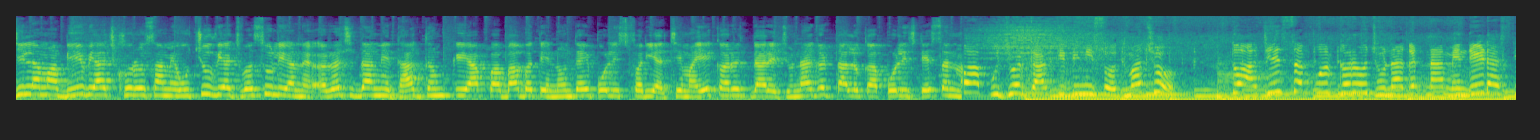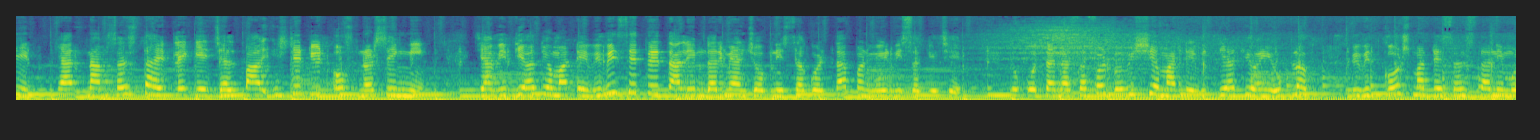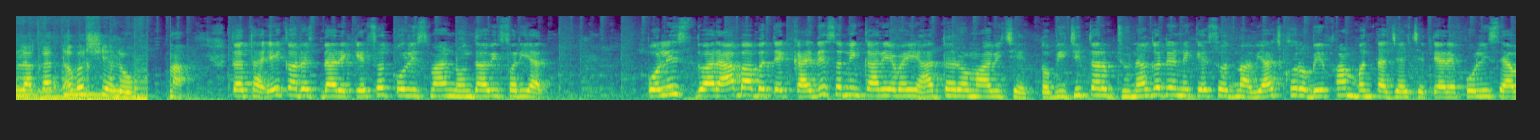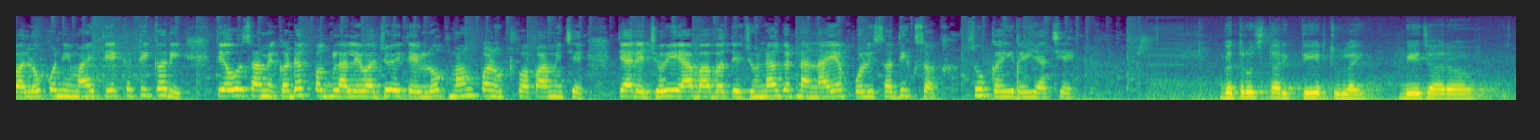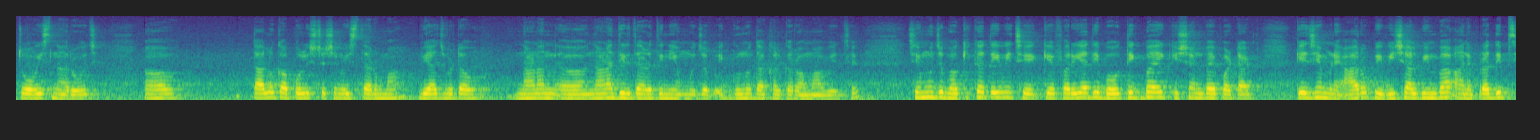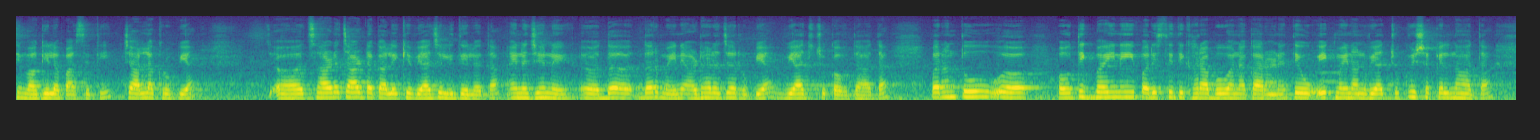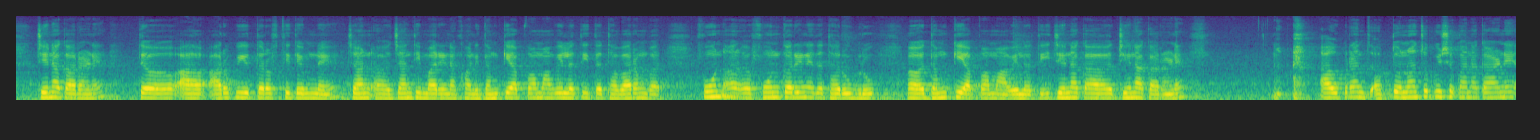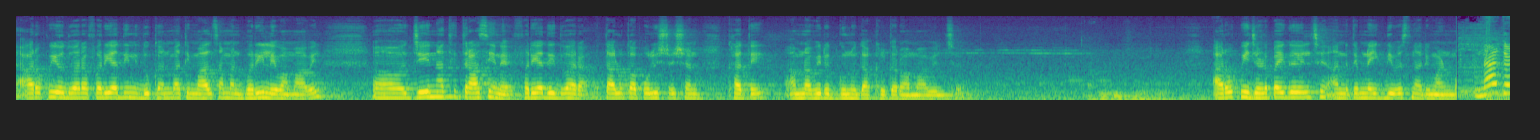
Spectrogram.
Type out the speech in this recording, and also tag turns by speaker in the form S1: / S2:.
S1: જિલ્લામાં બે વ્યાજખોરો સામે ઊંચું વ્યાજ વસૂલી અને અરજદારને ધાક ધમકી આપવા બાબતે નોંધાઈ પોલીસ ફરિયાદ, જેમાં એક અરજદારે જુનાગઢ તાલુકા પોલીસ સ્ટેશનમાં આપ ઉજ્જવળ કારકિર્દીની શોધમાં છો? તો આજે સંપર્ક કરો જુનાગઢના મેંદેડા સ્થિત ખ્યાતનામ સંસ્થા એટલે કે જલપા ઇન્સ્ટિટ્યૂટ ઓફ નર્સિંગની. જ્યાં વિદ્યાર્થીઓ માટે વિવિધ ક્ષેત્રે તાલીમ દરમિયાન જોબની સગવડતા પણ મેળવી શકે છે. તો પોતાના સફળ ભવિષ્ય માટે વિદ્યાર્થીઓ અહીં ઉપલબ્ધ. વિવિધ કોર્સ માટે સંસ્થાની મુલાકાત અવશ્ય લો. તથા એક અરજદારે કેશોદ પોલીસમાં નોંધાવી ફરિયાદ. પોલીસ દ્વારા આ બાબતે કાયદેસરની કાર્યવાહી હાથ ધરવામાં આવી છે. તો બીજી તરફ જૂનાગઢ અને કેશોદમાં વ્યાજખોરો બેફામ બનતા જાય છે. ત્યારે પોલીસે આવા લોકોની માહિતી એકઠી કરી તેઓ સામે કડક પગલાં લેવા જોઈએ તે લોકમાંગ પણ ઉઠવા પામી છે. ત્યારે જોઈએ આ બાબતે જૂનાગઢના નાયબ પોલીસ અધિક્ષક શું કહી રહ્યા છે.
S2: ગતરોજ તારીખ તેર જુલાઈ, બે હજાર ચોવીસના રોજ તાલુકા પોલીસ સ્ટેશન વિસ્તારમાં વ્યાજવટાવ નાણા નાણાં ધીરધાર અધિનિયમ મુજબ એક ગુનો દાખલ કરવામાં આવે છે. જે મુજબ હકીકત એવી છે કે ફરિયાદી ભૌતિકભાઈ કિશનભાઈ પટાટ, કે જેમણે આરોપી વિશાલ ભીંભા અને પ્રદીપસિંહ વાઘેલા પાસેથી ચાર લાખ રૂપિયા સાડા ચાર ટકા લેખે વ્યાજે લીધેલ હતા. અને જેને દર મહિને અઢાર હજાર રૂપિયા વ્યાજ ચૂકવતા હતા. પરંતુ ભૌતિકભાઈની પરિસ્થિતિ ખરાબ હોવાના કારણે તેઓ એક મહિનાનું વ્યાજ ચૂકવી શકેલ ન હતા. જેના કારણે આરોપીઓ તરફથી તેમને જાન જાનથી મારી નાખવાની ધમકી આપવામાં આવેલ હતી તથા વારંવાર ફોન ફોન કરીને તથા રૂબરૂ ધમકી આપવામાં આવેલ હતી. જેના જેના કારણે આ ઉપરાંત હપ્તો ન ચૂકવી શકવાના કારણે આરોપીઓ દ્વારા ફરિયાદીની દુકાનમાંથી માલ સામાન ભરી લેવામાં આવેલ. જેનાથી ત્રાસીને ફરિયાદી દ્વારા તાલુકા પોલીસ સ્ટેશન ખાતે આમના વિરુદ્ધ ગુનો દાખલ કરવામાં આવેલ છે. આરોપી ઝડપાઈ ગયેલ છે અને તેમને એક દિવસના રિમાન્ડ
